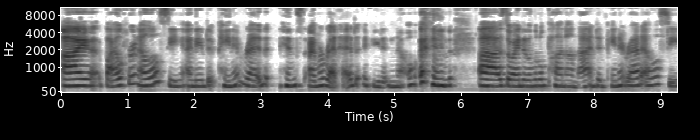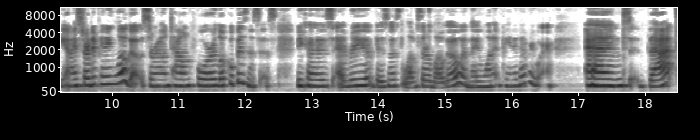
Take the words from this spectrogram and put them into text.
I filed for an LLC. I named it Paint It Red, hence I'm a redhead, if you didn't know. And uh, so I did a little pun on that and did Paint It Red LLC. And I started painting logos around town for local businesses because every business loves their logo and they want it painted everywhere. And that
